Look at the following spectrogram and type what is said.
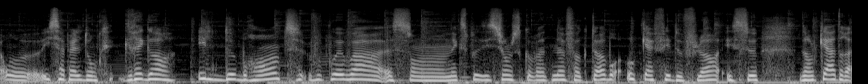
Euh, Il s'appelle donc Grégor Hildebrandt. Vous pouvez voir son exposition jusqu'au 29 octobre au Café de Flore et ce, dans le cadre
